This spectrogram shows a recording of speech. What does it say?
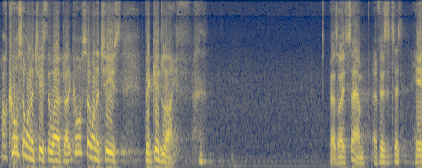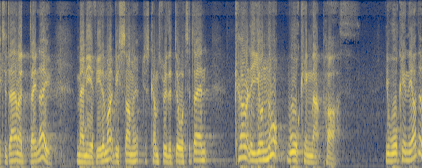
Oh, of course I want to choose the way of blood. Of course I want to choose the good life. but as I say, I'm a visitor here today and I don't know many of you. There might be some who just come through the door today, and currently you're not walking that path. You're walking the other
